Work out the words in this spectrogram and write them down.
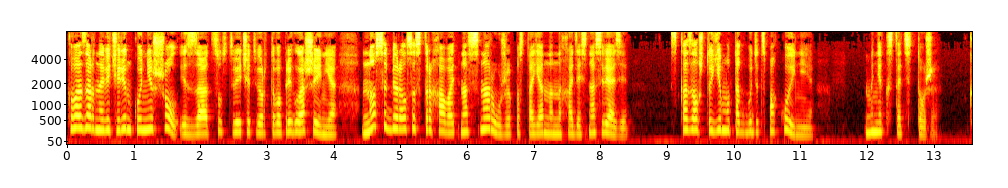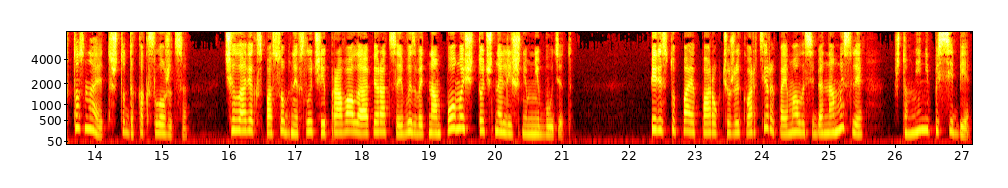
Квазар на вечеринку не шел из-за отсутствия четвертого приглашения, но собирался страховать нас снаружи, постоянно находясь на связи. Сказал, что ему так будет спокойнее. Мне, кстати, тоже. Кто знает, что да как сложится. Человек, способный в случае провала операции вызвать нам помощь, точно лишним не будет. Переступая порог чужой квартиры, поймала себя на мысли, что мне не по себе.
